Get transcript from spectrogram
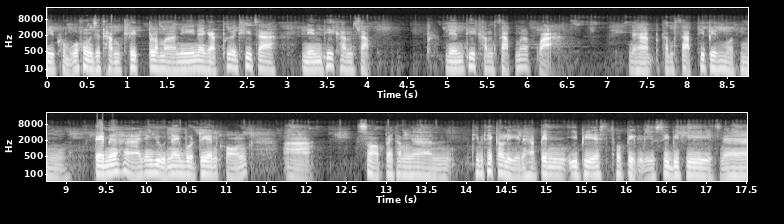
นี้ผมก็คงจะทำคลิปประมาณนี้นะครับเพื่อที่จะเน้นที่คำศัพท์ เน้นที่คำศัพท์มากกว่า นะครับคำศัพท์ที่เป็นหมวดหมู่ แต่เนื้อหายังอยู่ในบทเรียนของอสอบไปทำงานที่ประเทศเกาหลีนะครับ เป็น EPS topic หรือ CBT นะฮะ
